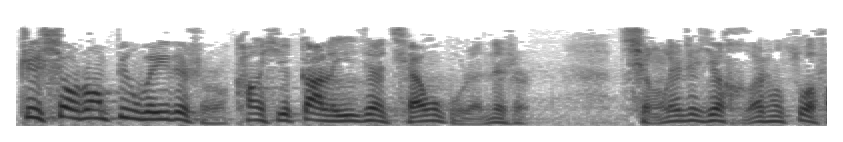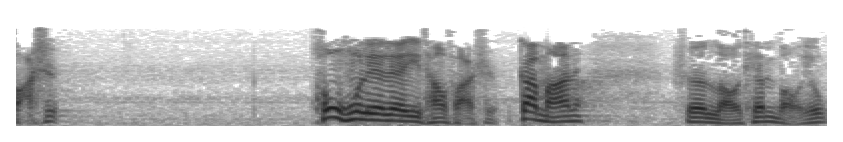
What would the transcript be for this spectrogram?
这孝庄病危的时候，康熙干了一件前无古人的事儿，请了这些和尚做法事，轰轰烈烈一场法事，干嘛呢？说老天保佑，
